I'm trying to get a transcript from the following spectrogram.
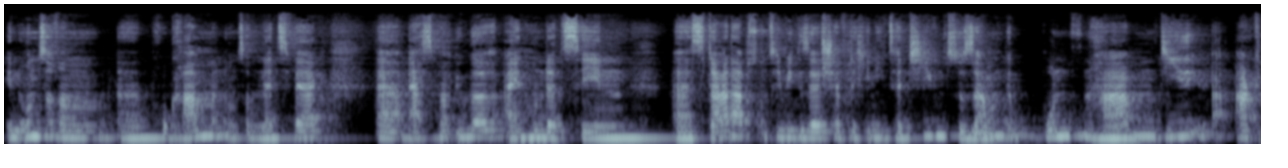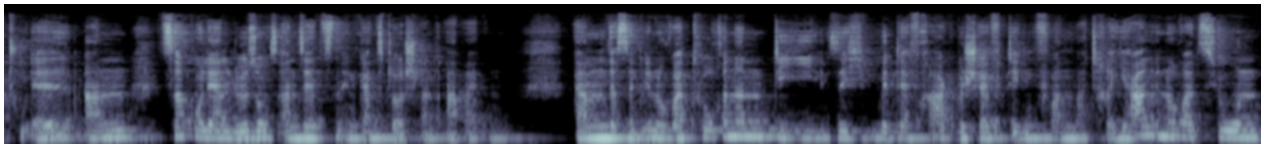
in unserem äh, Programm, in unserem Netzwerk äh, erstmal über 110 äh, Startups und zivilgesellschaftliche Initiativen zusammengebunden haben, die aktuell an zirkulären Lösungsansätzen in ganz Deutschland arbeiten. Ähm, das sind Innovatorinnen, die sich mit der Frage beschäftigen von Materialinnovationen.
